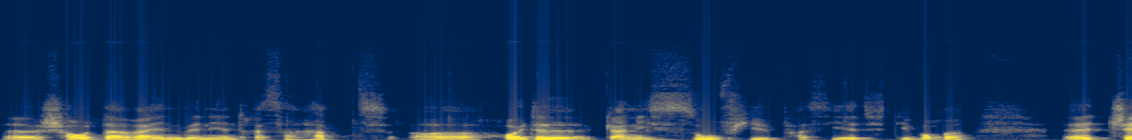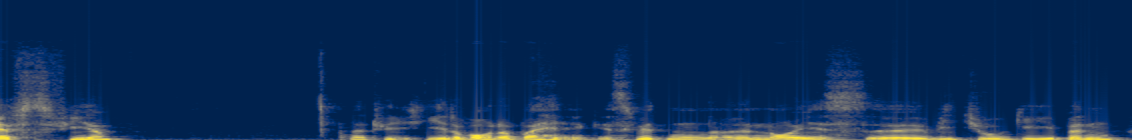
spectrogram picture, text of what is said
Äh, schaut da rein, wenn ihr Interesse habt. Äh, heute gar nicht so viel passiert die Woche. Äh, Jeffs 4, natürlich jede Woche dabei. Es wird ein neues Video geben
